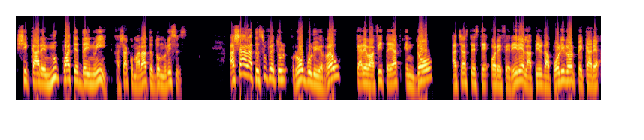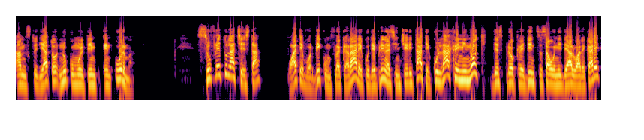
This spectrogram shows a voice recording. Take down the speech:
și care nu poate dăinui, așa cum arată Domnul Isus. Așa arată sufletul robului rău care va fi tăiat în două. Aceasta este o referire la pilda polilor pe care am studiat-o nu cu mult timp în urmă. Sufletul acesta poate vorbi cu înflăcărare, cu deplină sinceritate, cu lacrimi în ochi despre o credință sau un ideal oarecare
